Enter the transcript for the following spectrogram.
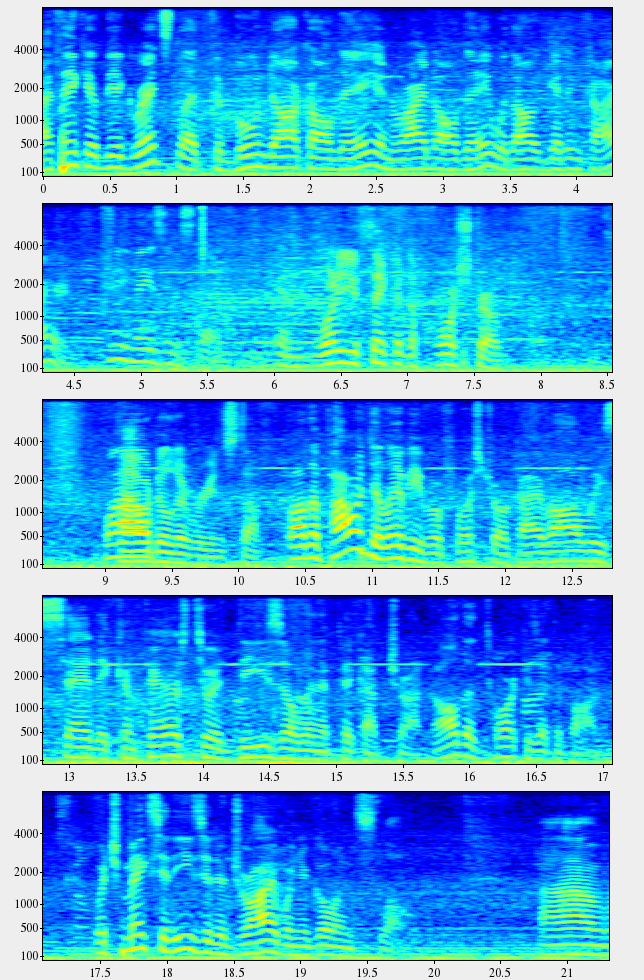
I think it'd be a great sled to boondock all day and ride all day without getting tired. Pretty amazing sled. And what do you think of the four-stroke Well, power delivery and stuff? well, the power delivery of a four-stroke, I've always said it compares to a diesel in a pickup truck. All the torque is at the bottom, which makes it easy to drive when you're going slow. Um,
